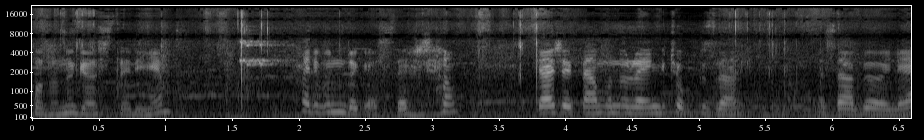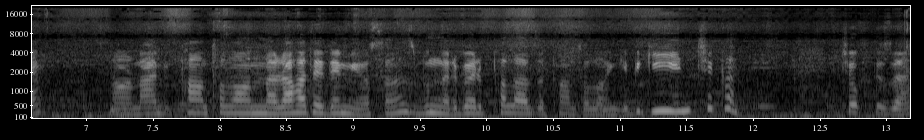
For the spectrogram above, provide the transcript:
kodunu göstereyim. Hadi bunu da göstereceğim. Gerçekten bunun rengi çok güzel. Mesela böyle normal bir pantolonla rahat edemiyorsanız bunları böyle palazzo pantolon gibi giyin çıkın. Çok güzel.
